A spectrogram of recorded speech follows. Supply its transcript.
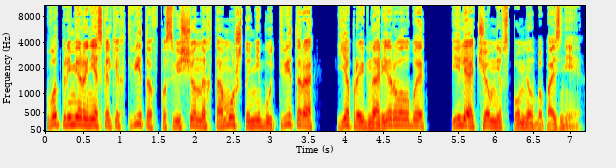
Вот примеры нескольких твитов, посвященных тому, что не будь твиттера, я проигнорировал бы или о чем не вспомнил бы позднее.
